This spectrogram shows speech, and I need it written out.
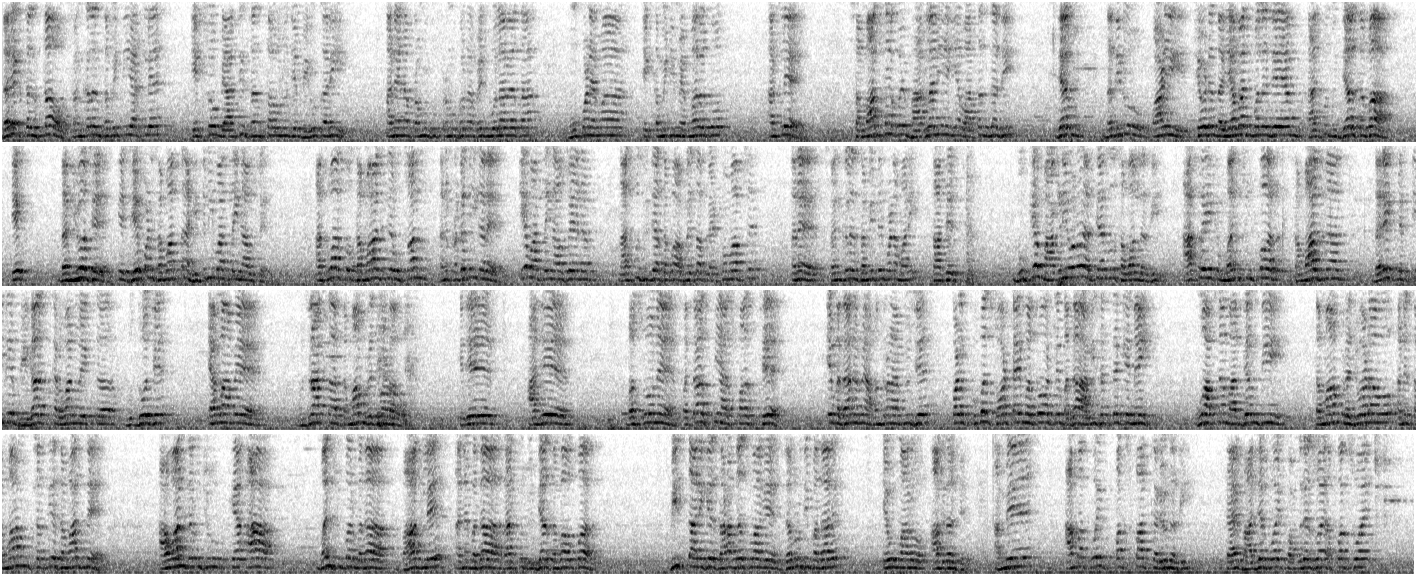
દરેક સંસ્થાઓ, સંકલન સમિતિ એટલે એકસો બ્યાસી સંસ્થાઓનું જે ભેગું કરી અને એના પ્રમુખ પ્રમુખોને અમે જ બોલાવ્યા હતા. હું પણ એમાં એક કમિટી મેમ્બર હતો. એટલે સમાજના કોઈ ભાગલાની અહીંયા વાત જ નથી. જેમ નદીનું પાણી છેવટે દરિયામાં જ મળે છે, એમ રાજપૂત વિદ્યાસભા એક દરિયો છે કે જે પણ સમાજના હિતની વાત લઈને આવશે અથવા તો સમાજને ઉત્સાહ અને પ્રગતિ કરે એ વાત લઈને આવશે અને રાજપૂત વિદ્યાસભા હંમેશા પ્લેટફોર્મ આપશે અને સંકલન સમિતિ પણ અમારી સાથે જ છે. મુખ્ય માગણીઓનો અત્યારે તો સવાલ નથી. આ તો એક મંચ ઉપર સમાજના દરેક વ્યક્તિને ભેગા કરવાનો એક મુદ્દો છે. એમાં અમે ગુજરાતના તમામ રજવાડાઓ કે જે આજે બસો ને પચાસની આસપાસ છે એ બધાને અમે આમંત્રણ આપ્યું છે. પણ ખૂબ જ શોર્ટ ટાઈમ હતો, એટલે બધા આવી શકશે કે નહીં? હું આપના માધ્યમથી તમામ રજવાડાઓ અને તમામ ક્ષત્રિય સમાજને આહવાન કરું છું કે આ મંચ ઉપર બધા ભાગ લે અને બધા રાજપૂત વિદ્યાસભા ઉપર વીસ તારીખે સાડા દસ વાગે જરૂરથી પધારે એવું મારો આગ્રહ છે. અમે આમાં કોઈ પક્ષપાત કર્યો નથી. ચાહે ભાજપ હોય, કોંગ્રેસ હોય, અપક્ષ હોય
